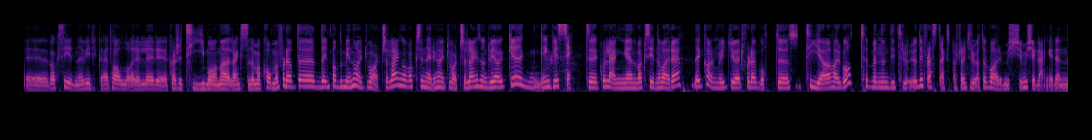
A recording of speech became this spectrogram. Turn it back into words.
Eh, vaksinene virka et halvår eller eh, kanskje ti måneder er det lengste de har kommet. For eh, den pandemien har ikke vart så lenge, og vaksinering har ikke vart så lenge. sånn at Vi har jo ikke egentlig sett hvor lenge en vaksine varer. Det kan vi ikke gjøre, for det har gått, tida har gått. Men de, tror, de fleste ekspertene tror at det varer mye mye lenger enn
